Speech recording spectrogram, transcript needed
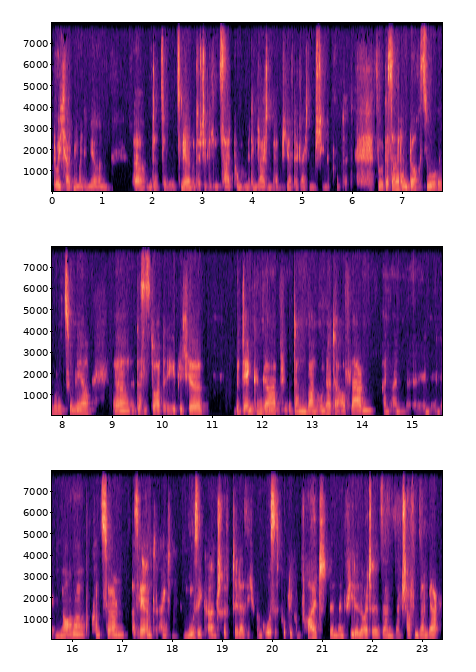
durchhalten, wenn man in mehreren äh, unter, zu, zu, mehreren unterschiedlichen Zeitpunkten mit dem gleichen Papier auf der gleichen Maschine printet. So, das war aber dann doch so revolutionär, äh, dass es dort erhebliche Bedenken gab. Dann waren hunderte Auflagen, ein, ein, ein, ein enormer Konzern. Also während eigentlich ein Musiker, ein Schriftsteller sich über ein großes Publikum freut, wenn, wenn viele Leute sein, sein Schaffen, sein Werk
